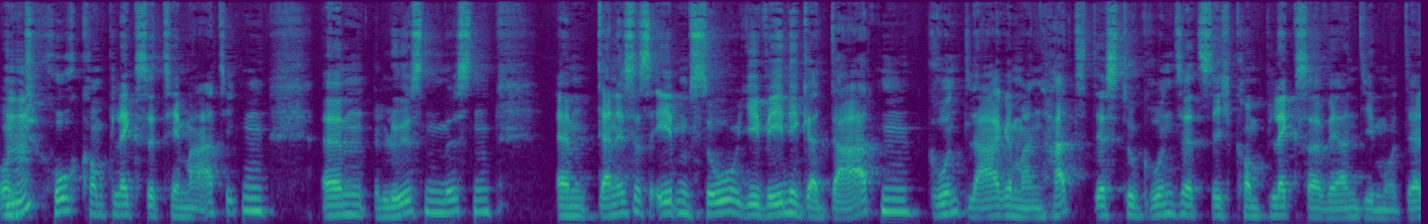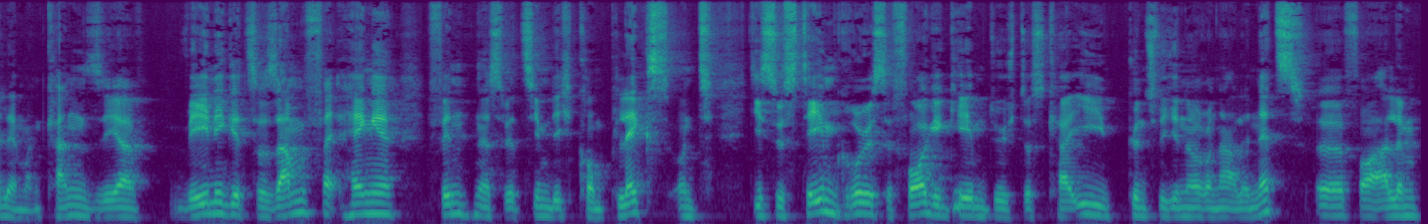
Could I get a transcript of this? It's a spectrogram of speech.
und mhm. hochkomplexe Thematiken ähm, lösen müssen, ähm, dann ist es eben so, je weniger Datengrundlage man hat, desto grundsätzlich komplexer werden die Modelle. Man kann sehr wenige Zusammenhänge finden. Es wird ziemlich komplex und die Systemgröße vorgegeben durch das KI, künstliche neuronale Netz äh, vor allem,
